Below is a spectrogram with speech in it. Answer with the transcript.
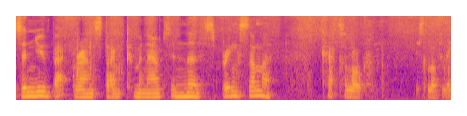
There's a new background stamp coming out in the spring summer catalogue. It's lovely.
